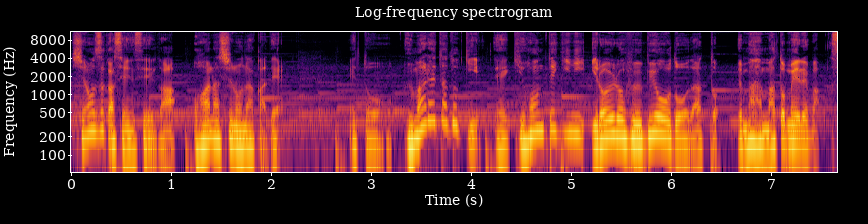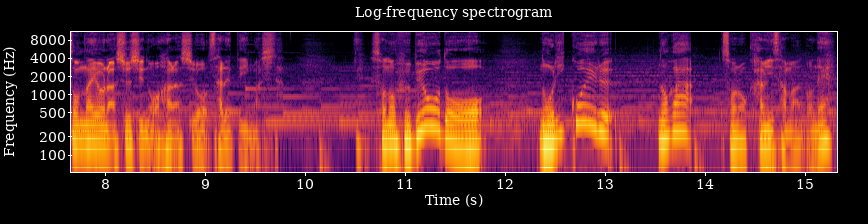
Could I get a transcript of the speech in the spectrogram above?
篠塚先生がお話の中でえっと、生まれた時、え、基本的にいろいろ不平等だと、まあ、まとめればそんなような趣旨のお話をされていました。その不平等を乗り越えるのがその神様のね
